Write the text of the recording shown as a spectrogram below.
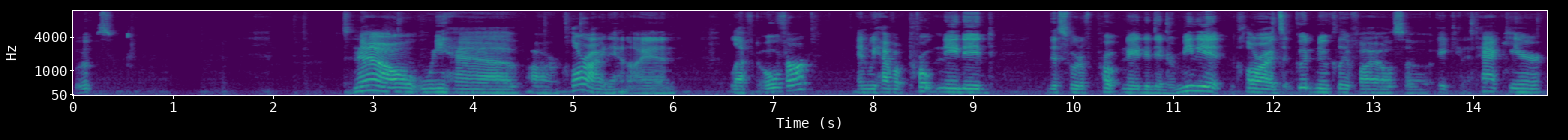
whoops. Now we have our chloride anion left over, and we have a protonated, this sort of protonated intermediate. Chloride's a good nucleophile, so it can attack here.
